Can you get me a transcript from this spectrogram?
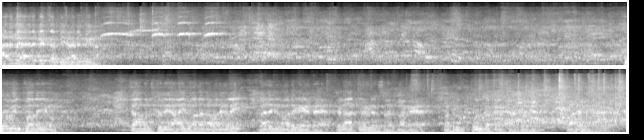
அருமை அருமை தம்பி அருமைதான் கோவில்பாளையம் காவல்துறை ஆய்வாளர் அவர்களை வருக வருக என விழாக்குழுவினர் சார்பாக மற்றும் பொதுமக்கள் சார்பாக வரவேற்கிறோம்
